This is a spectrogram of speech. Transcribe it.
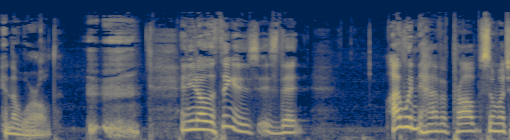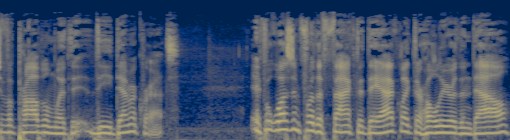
in the world. and you know the thing is is that I wouldn't have a prob- so much of a problem with the, the Democrats if it wasn't for the fact that they act like they're holier than thou,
